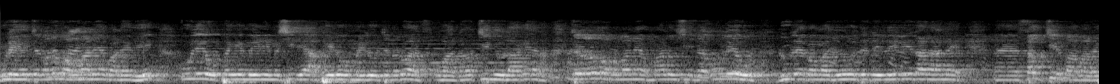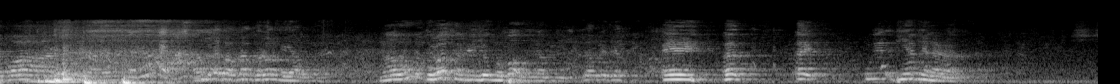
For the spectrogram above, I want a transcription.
ဦးလေးကျွန်တော်တို့မောင်မလေးကလည်းလေဦးလေးကိုဖေးမေးနေမရှိတဲ့အဖေတို့အမေတို့ကျွန်တော်တို့ကဟိုတော့ကြီးညိုလာခဲ့တာကျွန်တော်တို့မောင်မလေးကမလို့ရှိရင်ဦးလေးကိုလူလေပါမှာရိုးရိုးတေးတေးလေးလေးသားသားနဲ့အဲစောက်ကြည့်ပါပါလေကွာတို့လိုက်ပါဦးလေးကတော့ကတော့နေရအောင်ငါတို့ခံနေရုပ်မပေါက်ဘူးလားမသိပြောပြပြအေးအဲ့အဲ့ဦးလေးအပြင်းပြန်လာတာ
